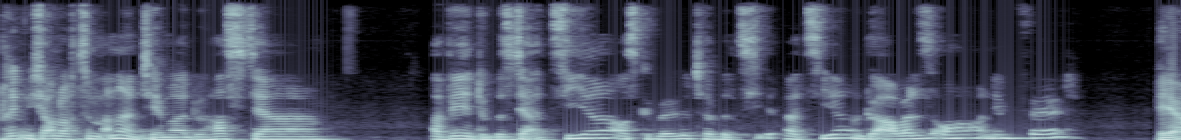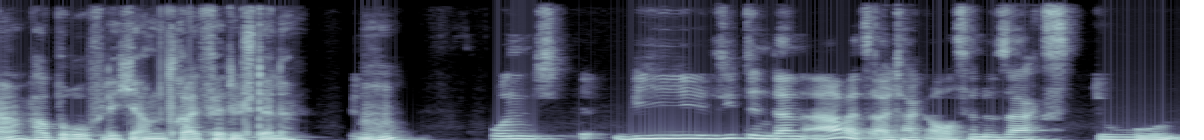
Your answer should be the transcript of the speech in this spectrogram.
bringt mich auch noch zum anderen Thema. Du hast ja erwähnt, du bist ja Erzieher, ausgebildeter Erzieher und du arbeitest auch noch an dem Feld? Ja, hauptberuflich am Dreiviertelstelle. Genau. Mhm. Und wie sieht denn dein Arbeitsalltag aus, wenn du sagst, du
